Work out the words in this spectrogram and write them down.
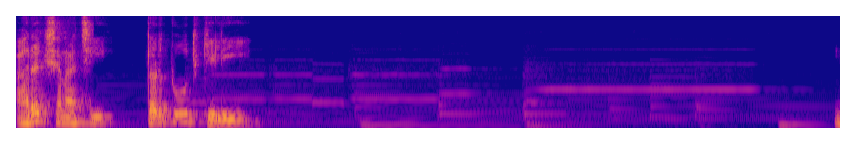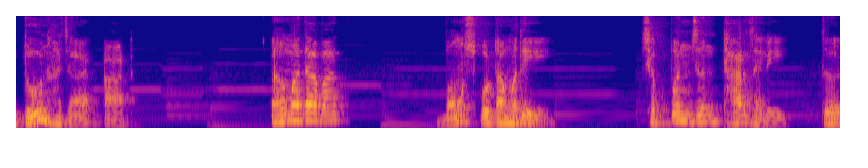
आरक्षणाची तरतूद केली. दोन हजार आठ. अहमदाबाद बॉम्बस्फोटामध्ये छप्पन जण ठार झाले तर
